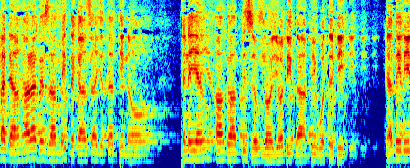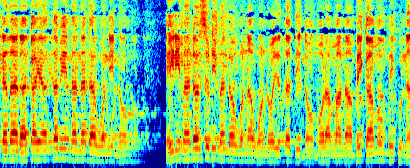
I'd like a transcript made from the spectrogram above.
မတ္တဟာရကဇမိတ္တကသယတတိနော ထနယံအာဂပစ္စုံနောယောတိတာဘိဝတ္တိတန်တိတိတသရကာယတပိနန္တဝဏိနောဣရိမန္တောသုတိမန္တောဝနဝန္တောယတတိနောမောရမာနာဘိကာမုံဘိက္ခုနံ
